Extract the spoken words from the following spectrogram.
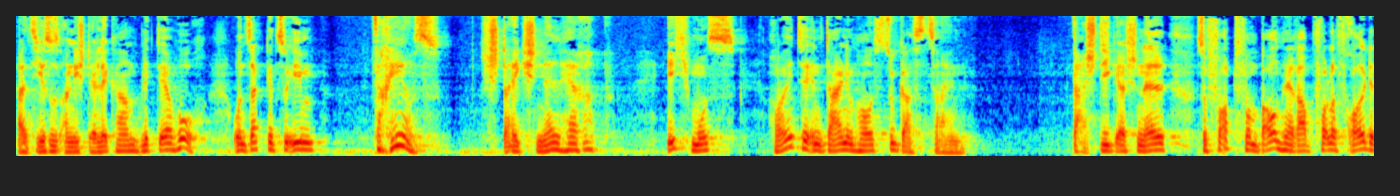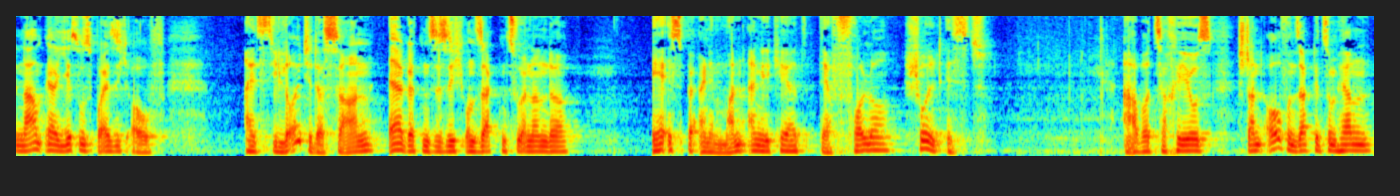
Als Jesus an die Stelle kam, blickte er hoch und sagte zu ihm, Zachäus, steig schnell herab. Ich muss heute in deinem Haus zu Gast sein. Da stieg er schnell sofort vom Baum herab. Voller Freude nahm er Jesus bei sich auf. Als die Leute das sahen, ärgerten sie sich und sagten zueinander, er ist bei einem Mann eingekehrt, der voller Schuld ist. Aber Zachäus stand auf und sagte zum Herrn,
